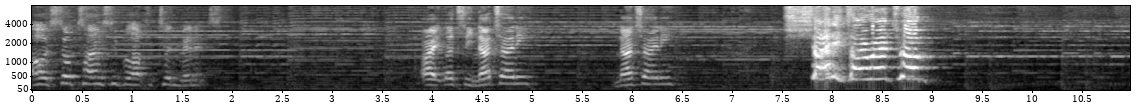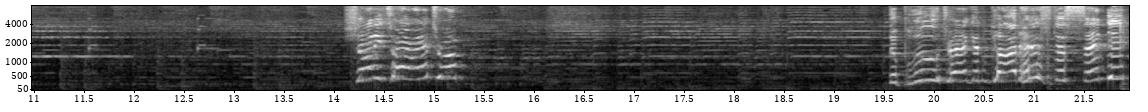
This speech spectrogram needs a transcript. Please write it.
Oh, it still times people out for 10 minutes. Alright, let's see. Not shiny. Not shiny. Shiny Tyrantrum! Shiny Tyrantrum! The blue dragon god has descended!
